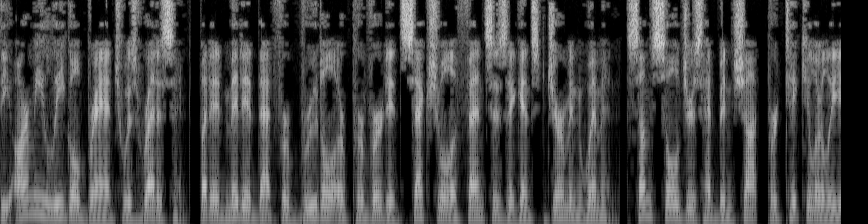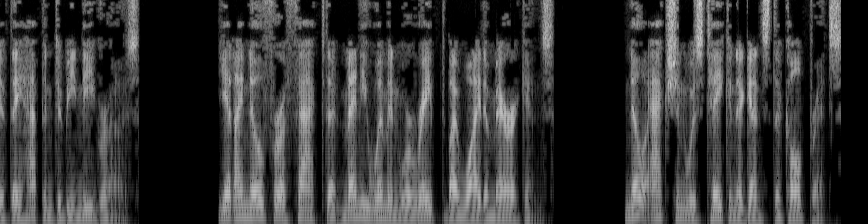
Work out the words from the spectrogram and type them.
The Army legal branch was reticent, but admitted that for brutal or perverted sexual offences against German women, some soldiers had been shot, particularly if they happened to be Negroes. Yet I know for a fact that many women were raped by white Americans. No action was taken against the culprits.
